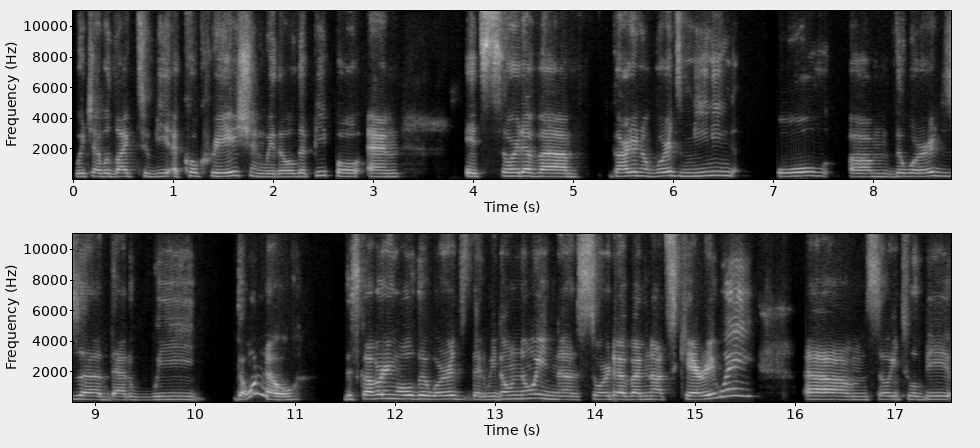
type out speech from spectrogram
which I would like to be a co-creation with all the people. And it's sort of a garden of words, meaning all um, the words uh, that we don't know, discovering all the words that we don't know in a sort of a not scary way. Um, so it will be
